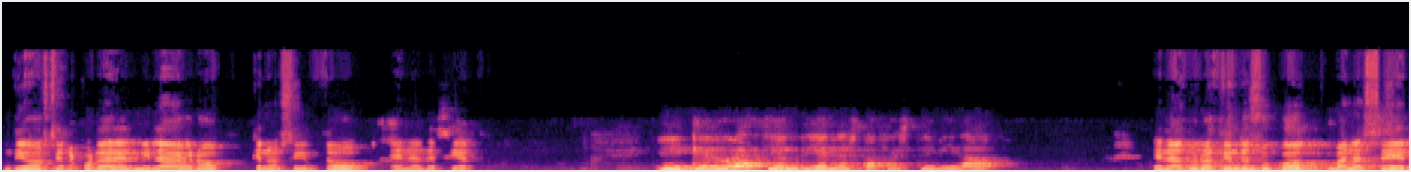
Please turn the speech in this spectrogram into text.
Dios y recordar el milagro que nos hizo en el desierto. ¿Y qué duración tiene esta festividad? En la duración de Sukkot van a ser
